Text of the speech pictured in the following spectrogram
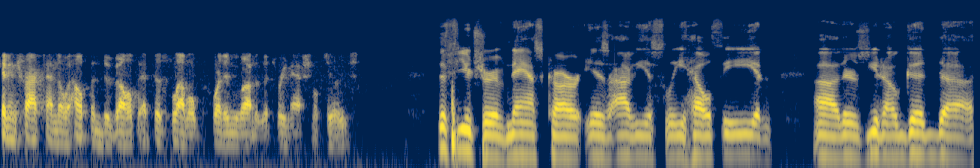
getting track time that will help them develop at this level before they move on to the three national series. The future of NASCAR is obviously healthy and uh, there's you know good uh,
